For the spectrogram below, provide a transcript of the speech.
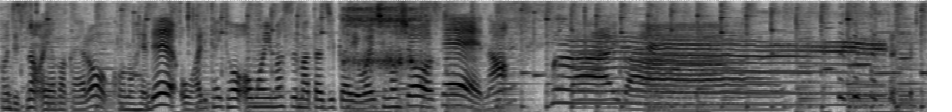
本日の親バカ野郎、この辺で終わりたいと思います。また次回お会いしましょう。せーの。バイバーイ。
